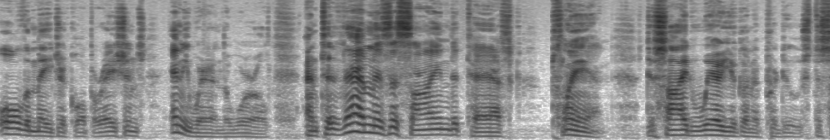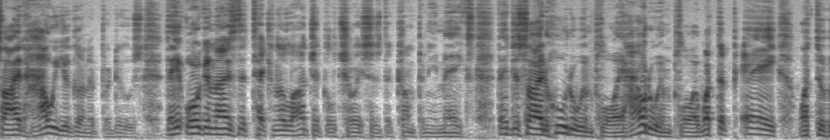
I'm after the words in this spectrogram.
all the major corporations anywhere in the world. And to them is assigned the task plan decide where you're going to produce, decide how you're going to produce. They organize the technological choices the company makes. They decide who to employ, how to employ, what to pay, what to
